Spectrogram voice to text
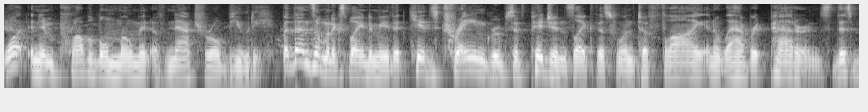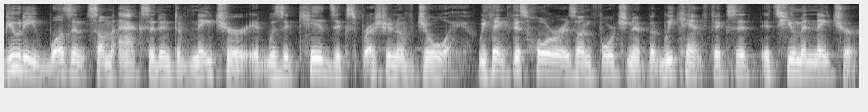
what an improbable moment of natural beauty. But then someone explained to me that kids train groups of pigeons like this one to fly in elaborate patterns. This beauty wasn't some accident of nature, it was a kid's expression of joy. We think this horror is unfortunate, but we can't fix it, it's human nature.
